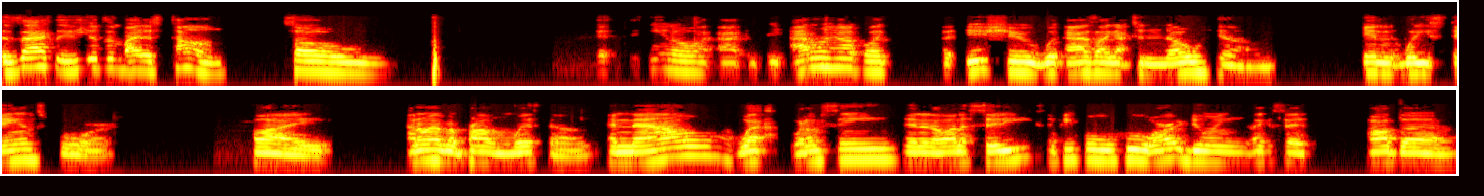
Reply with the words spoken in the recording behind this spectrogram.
exactly. He doesn't bite his tongue. So, you know, I I don't have like an issue with as I got to know him in what he stands for. Like I don't have a problem with him. And now what what I'm seeing in a lot of cities and people who are doing, like I said, all the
